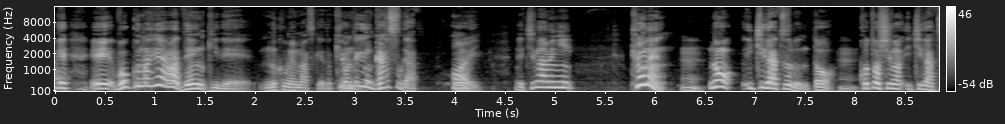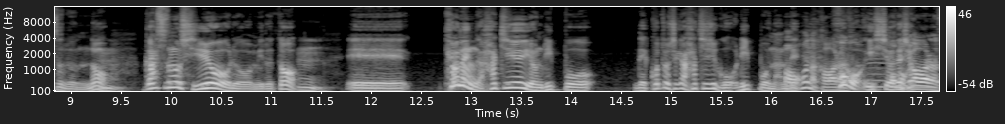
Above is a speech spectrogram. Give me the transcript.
で、えー、僕の部屋は電気でぬくめますけど基本的にガスが多い、でちなみに去年の1月分と、今年の1月分のガスの使用量を見ると、うん、えー、去年が84立方で今年が85立方なんでほぼ一緒でしょ、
